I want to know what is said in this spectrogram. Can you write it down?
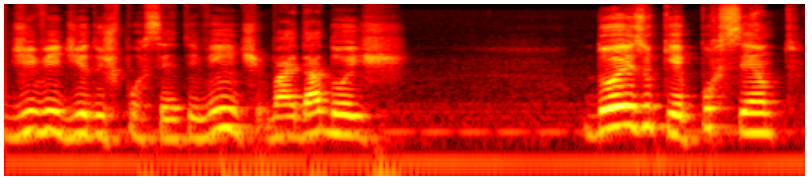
divididos por 120 vai dar 2. 2 o quê? Por cento.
